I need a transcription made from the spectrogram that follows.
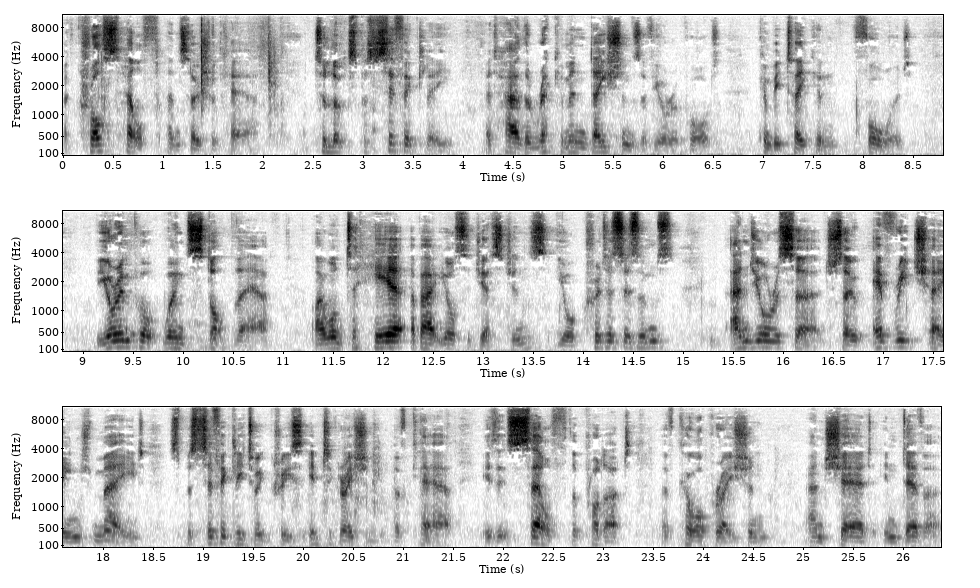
across health and social care to look specifically at how the recommendations of your report can be taken forward. Your input won't stop there. I want to hear about your suggestions, your criticisms, and your research so every change made specifically to increase integration of care is itself the product of cooperation and shared endeavour.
